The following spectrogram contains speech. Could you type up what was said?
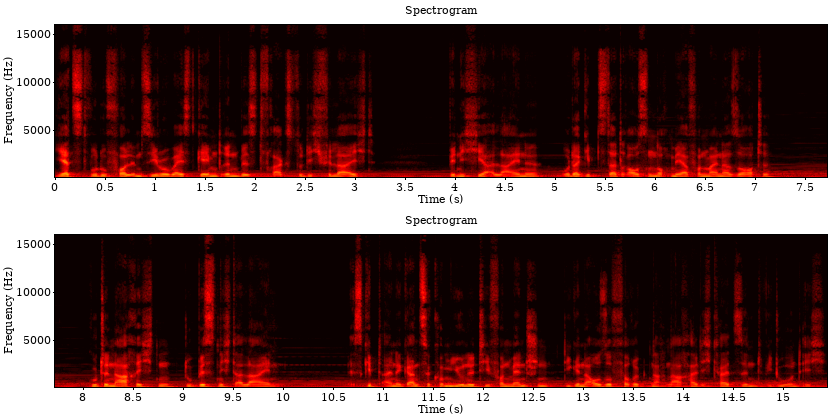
Jetzt, wo du voll im Zero-Waste-Game drin bist, fragst du dich vielleicht, bin ich hier alleine oder gibt es da draußen noch mehr von meiner Sorte? Gute Nachrichten, du bist nicht allein. Es gibt eine ganze Community von Menschen, die genauso verrückt nach Nachhaltigkeit sind wie du und ich.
